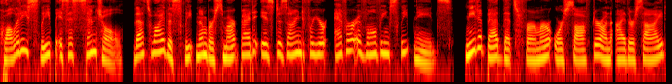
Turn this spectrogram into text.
Quality sleep is essential. That's why the Sleep Number Smart Bed is designed for your ever evolving sleep needs. Need a bed that's firmer or softer on either side?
